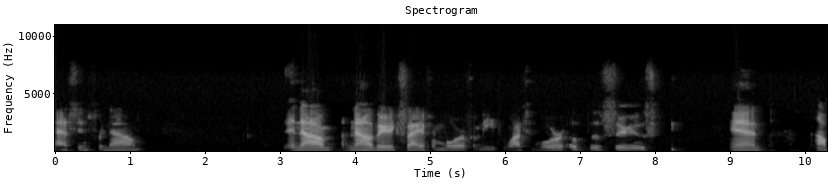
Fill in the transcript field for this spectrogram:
action for now. And now I'm now I'm very excited for more for me to watch more of the series. And I'll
